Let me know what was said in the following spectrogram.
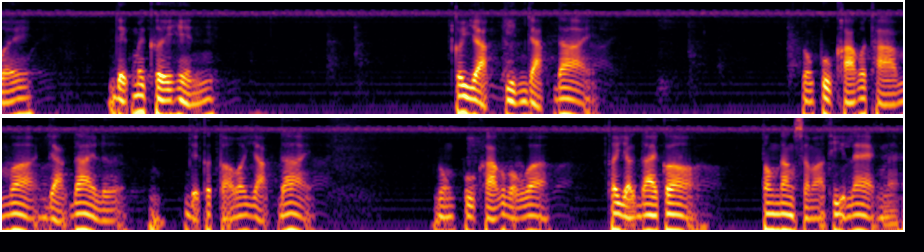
วย เด็กไม่เคยเห็น ก็อยากกินอยากได้ หลวงปู่ขาวก็ถามว่าอยากได้เลย เด็กก็ตอบว่าอยากได้ หลวงปู่ขาวก็บอกว่า ถ้าอยากได้ก็ต้องนั่งสมาธิแรกนะ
